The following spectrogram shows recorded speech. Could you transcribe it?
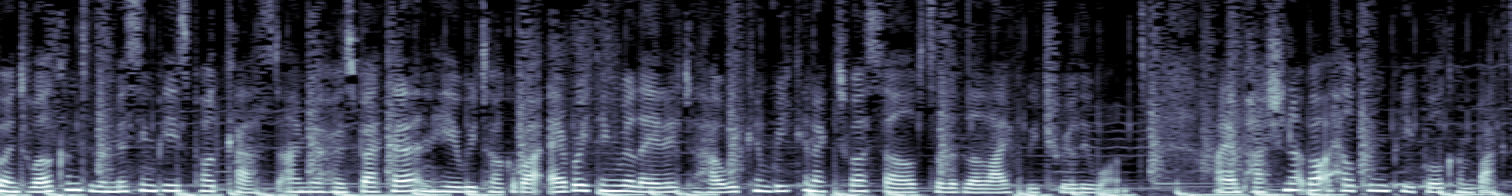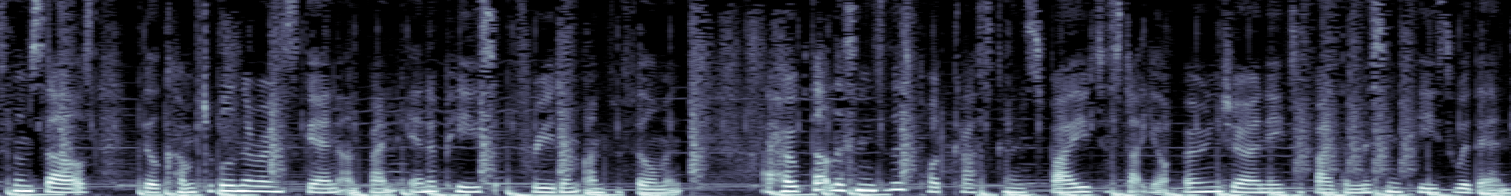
and welcome to the Missing Peace podcast. I'm your host Becca, and here we talk about everything related to how we can reconnect to ourselves to live the life we truly want. I am passionate about helping people come back to themselves, feel comfortable in their own skin, and find inner peace, freedom, and fulfillment. I hope that listening to this podcast can inspire you to start your own journey to find the missing piece within.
